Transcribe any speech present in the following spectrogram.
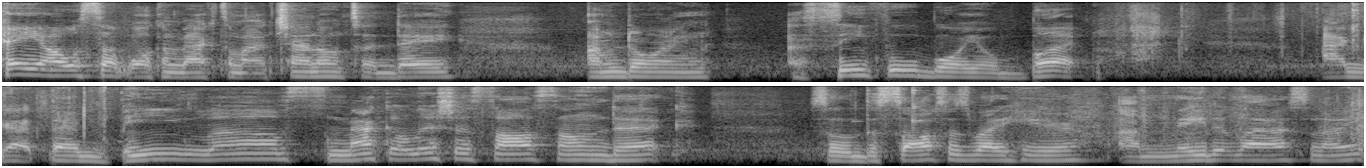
Hey y'all, what's up? Welcome back to my channel. Today, I'm doing a seafood boil, but I got that B-Love Smackalicious sauce on deck. So the sauce is right here. I made it last night.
